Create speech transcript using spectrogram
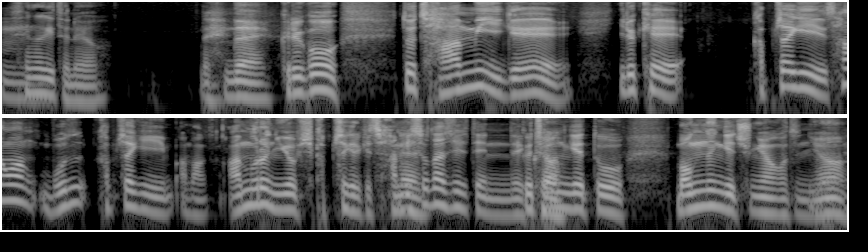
음. 생각이 드네요. 네. 그리고 또 잠이 이게 이렇게 갑자기 상황 뭐 갑자기 아마 아무런 이유 없이 갑자기 이렇게 잠이 네. 쏟아질 때 있는데 그쵸. 그런 게 또 먹는 게 중요하거든요.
